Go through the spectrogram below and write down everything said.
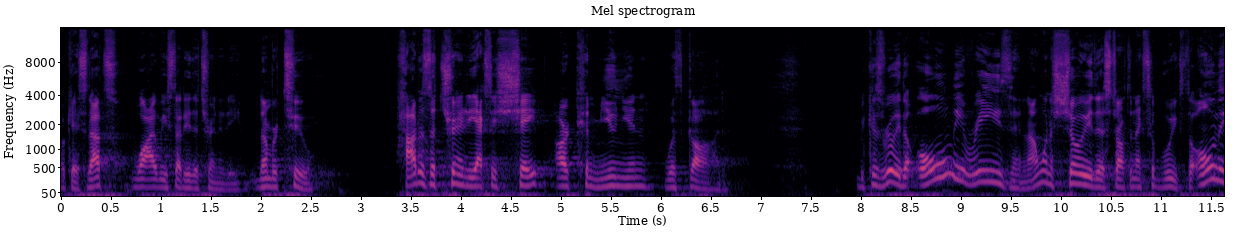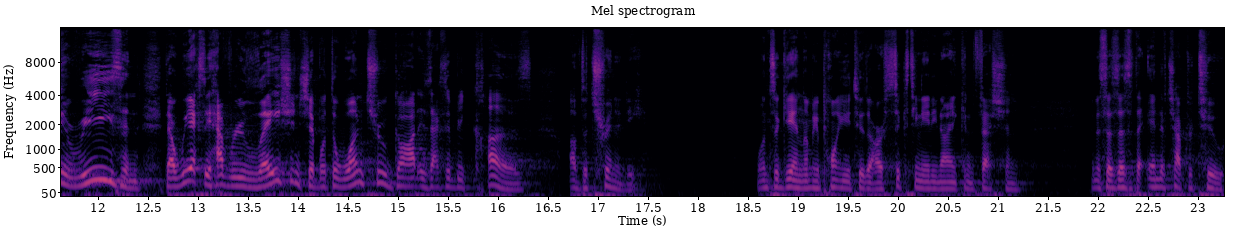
Okay, so that's why we study the Trinity. Number two, how does the Trinity actually shape our communion with God? Because really, the only reason, and I want to show you this throughout the next couple weeks, the only reason that we actually have relationship with the one true God is actually because of the Trinity. Once again, let me point you to the, our 1689 confession. And it says this at the end of chapter 2.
